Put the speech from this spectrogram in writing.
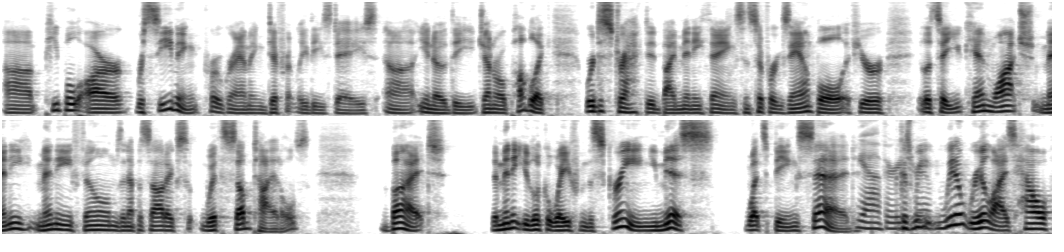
uh, people are receiving programming differently these days. Uh, you know, the general public, we're distracted by many things. And so, for example, if you're, let's say, you can watch many, many films and episodics with subtitles, but the minute you look away from the screen, you miss what's being said. Yeah, very because we we don't realize how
